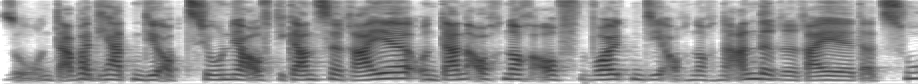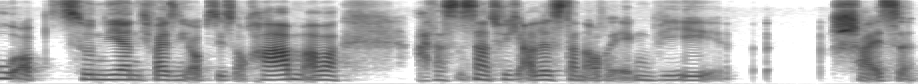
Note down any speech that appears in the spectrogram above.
So, und aber die hatten die Option ja auf die ganze Reihe und dann auch noch auf, wollten die auch noch eine andere Reihe dazu optionieren. Ich weiß nicht, ob sie es auch haben, aber ah, das ist natürlich alles dann auch irgendwie scheiße.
